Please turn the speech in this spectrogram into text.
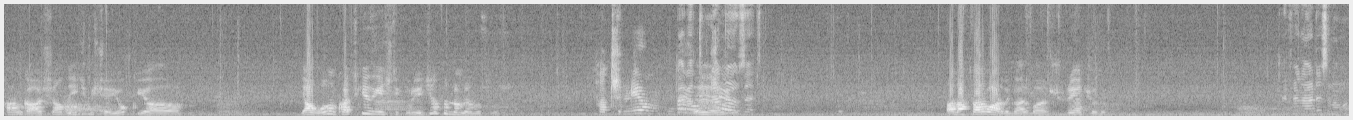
Kanka aşağıda hiçbir şey yok ya. Ya oğlum kaç kez geçtik buraya hiç hatırlamıyor musunuz? Hatırlıyorum. Ben Ee? hatırlamıyorum zaten. Anahtar vardı galiba şuraya açıyorduk. Efe neredesin ama?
